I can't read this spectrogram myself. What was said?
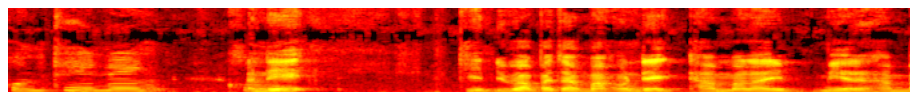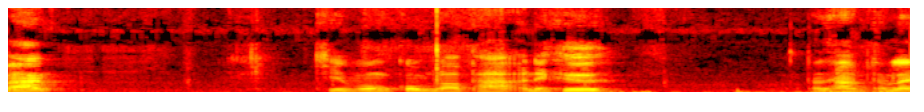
คนที่นิ่งคอันนี้กิจวัตรประจำวันของเด็กทำอะไรมีอะไรทำบ้าง เขียนวงกลมรอบผ้า อันนี้คือตอนทำทำอะไร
